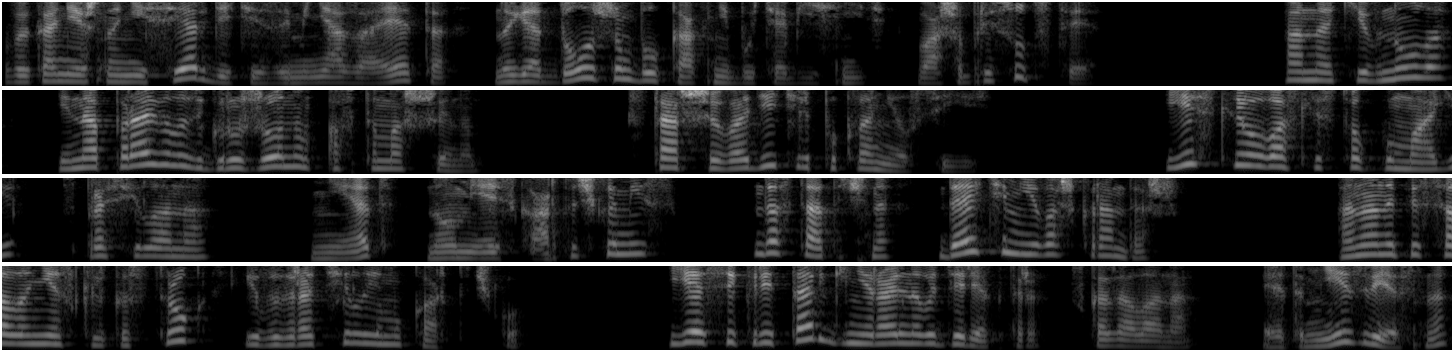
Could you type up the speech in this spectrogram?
Вы, конечно, не сердитесь за меня за это, но я должен был как-нибудь объяснить ваше присутствие». Она кивнула и направилась к груженным автомашинам. Старший водитель поклонился ей. «Есть ли у вас листок бумаги?» — спросила она. «Нет, но у меня есть карточка, мисс». «Достаточно. Дайте мне ваш карандаш». Она написала несколько строк и возвратила ему карточку. «Я секретарь генерального директора», — сказала она. «Это мне известно»,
